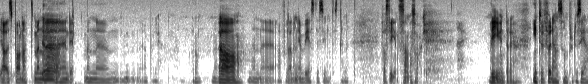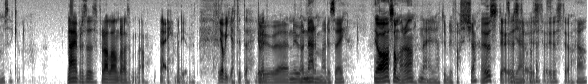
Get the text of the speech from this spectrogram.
jag, har spanat men, Ja. eh, en del. Men, eh, ja, på det. På dem. Men, Ja, men eh, jag får ladda ner en VSD-synt istället. fast det är inte samma sak. Det är ju inte det. Inte för den som producerar musiken. Nej, precis. För alla andra, ja, nej, men det är det inte. Jag vet inte. Jag vet. Du, eh, nu närmar det sig. Ja, sommaren. Nej, att du blir farsa. Just det, just det, just det, just det. Ja,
